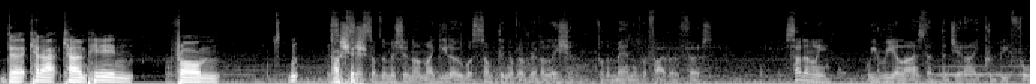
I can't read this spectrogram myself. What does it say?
the kind of campaign from. The oh, success of the mission on Mygeeto was something of a revelation for the men of the 501st. Suddenly, we realized that the Jedi could be fooled.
